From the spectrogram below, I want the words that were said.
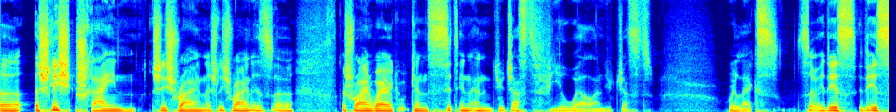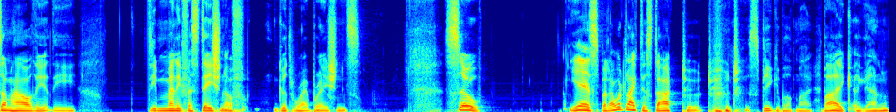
a, a Schlich shrine. Schlich shrine. A Schlich shrine is uh, a shrine where you can sit in and you just feel well and you just relax. So it is it is somehow the the the manifestation of good vibrations. So Yes, but I would like to start to, to, to speak about my bike again,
